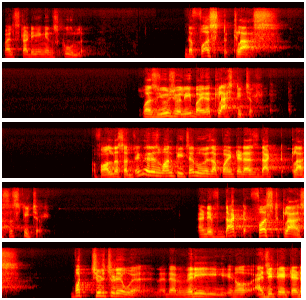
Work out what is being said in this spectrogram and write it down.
while studying in school the first class was usually by the class teacher. Of all the subjects, there is one teacher who is appointed as that class's teacher And if that first class बहुत चिड़चिड़े हुए हैं they are very you know agitated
